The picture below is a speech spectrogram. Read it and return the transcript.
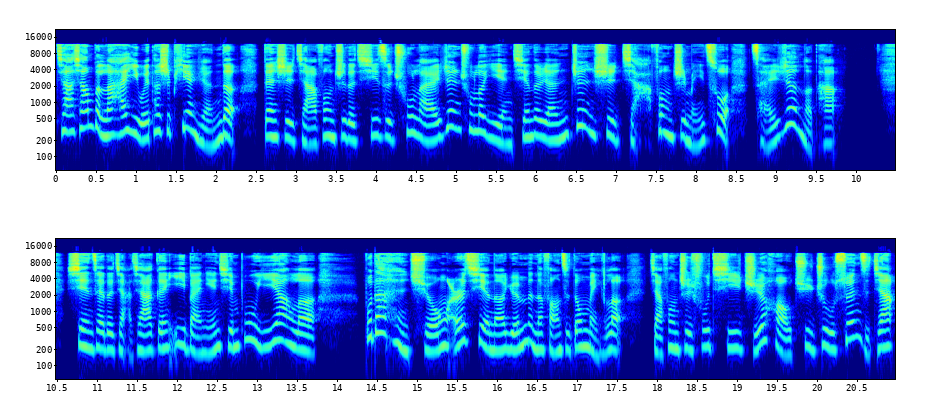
贾祥本来还以为他是骗人的，但是贾凤志的妻子出来认出了眼前的人正是贾凤志，没错，才认了他。现在的贾家跟一百年前不一样了，不但很穷，而且呢，原本的房子都没了。贾凤志夫妻只好去住孙子家。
